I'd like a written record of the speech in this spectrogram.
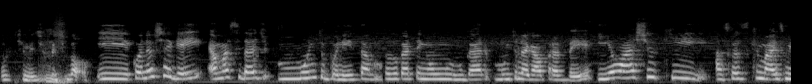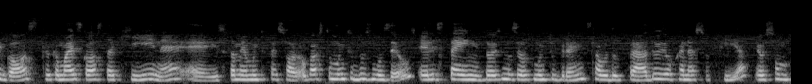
O time de uhum. futebol. E Quando eu cheguei, é uma cidade muito bonita, todo lugar tem um lugar muito legal para ver. E eu acho que as coisas que mais me gostam, que eu mais gosto aqui, né, é, isso também é muito pessoal. Eu gosto muito dos museus. Eles têm dois museus muito grandes, que é o do Prado e o René Sofia. Eu sou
